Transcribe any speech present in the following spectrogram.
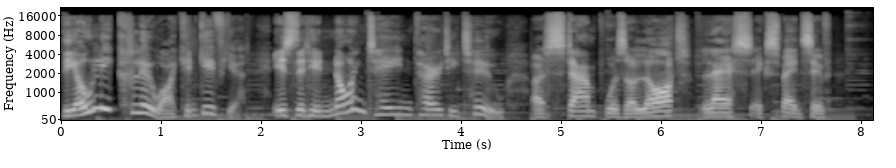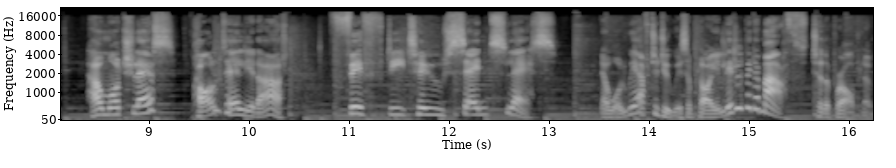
The only clue I can give you is that in 1932 a stamp was a lot less expensive. How much less? I'll tell you that. 52 cents less. Now, all we have to do is apply a little bit of maths to the problem.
